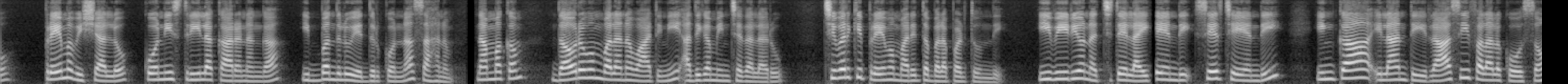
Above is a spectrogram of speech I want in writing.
ప్రేమ విషయాల్లో కొన్ని స్త్రీల కారణంగా ఇబ్బందులు ఎదుర్కొన్న సహనం. నమ్మకం గౌరవం వలన వాటిని అధిగమించగలరు. చివరికి ప్రేమ మరింత బలపడుతుంది. ఈ వీడియో నచ్చితే లైక్ చేయండి షేర్ చేయండి. ఇంకా ఇలాంటి రాశి ఫలాల కోసం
